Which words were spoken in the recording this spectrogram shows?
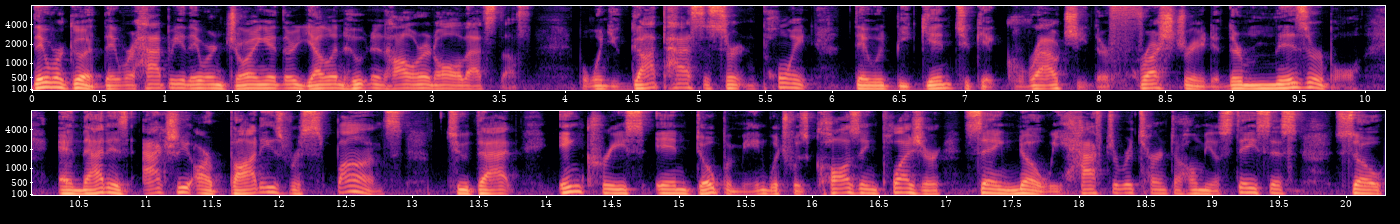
They were good. They were happy. They were enjoying it. They're yelling, hooting, and hollering, all that stuff. But when you got past a certain point, they would begin to get grouchy. They're frustrated. They're miserable. And that is actually our body's response to that increase in dopamine, which was causing pleasure, saying, no, we have to return to homeostasis. So,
